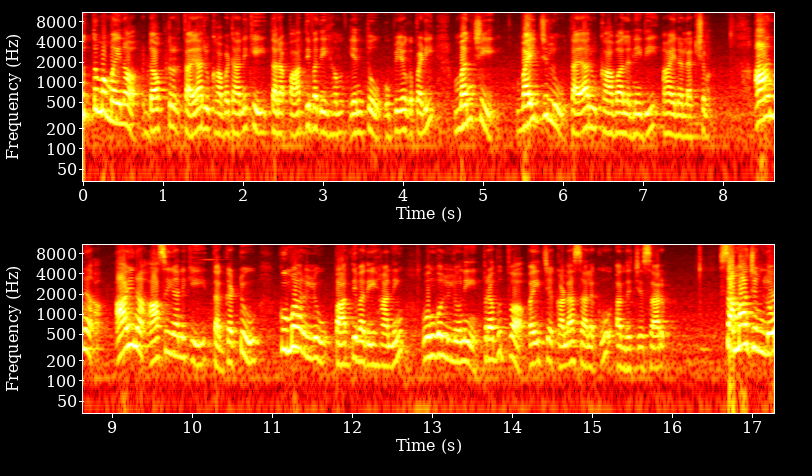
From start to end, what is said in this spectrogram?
ఉత్తమమైన డాక్టర్ తయారు కావటానికి తన పార్థివ దేహం ఎంతో ఉపయోగపడి మంచి వైద్యులు తయారు కావాలనేది ఆయన లక్ష్యం. ఆయన ఆయన ఆశయానికి తగ్గట్టు కుమారులు పార్థివదేహాన్ని ఒంగోలులోని ప్రభుత్వ వైద్య కళాశాలకు అందజేశారు. సమాజంలో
